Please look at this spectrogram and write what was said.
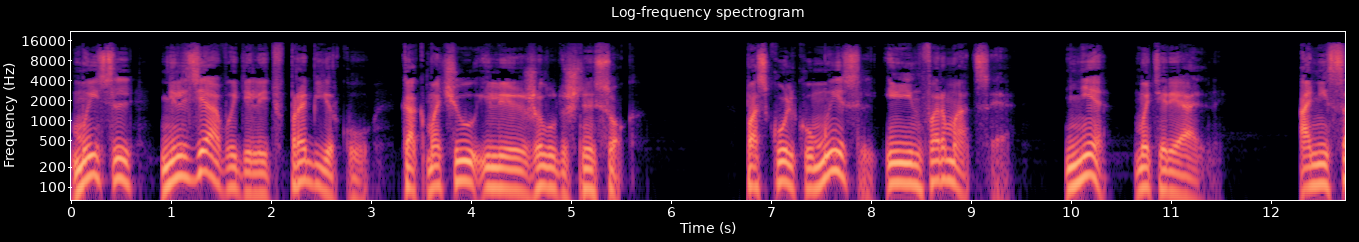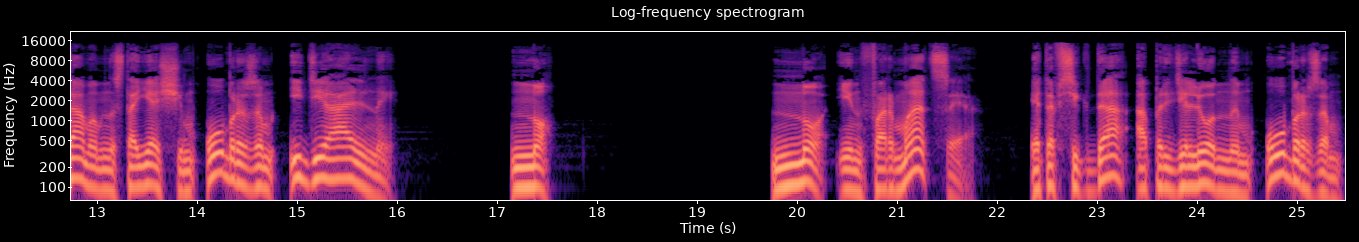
Мысль нельзя выделить в пробирку, как мочу или желудочный сок. Поскольку мысль и информация не материальны, они самым настоящим образом идеальны. Но но информация это всегда определенным образом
